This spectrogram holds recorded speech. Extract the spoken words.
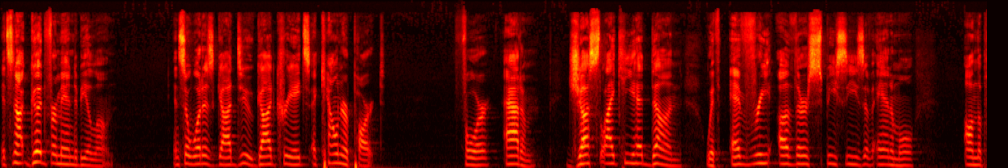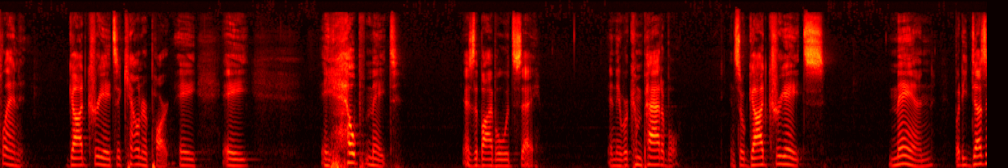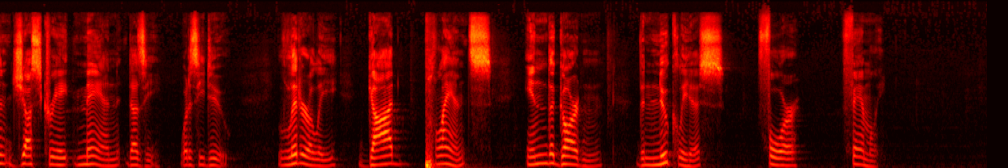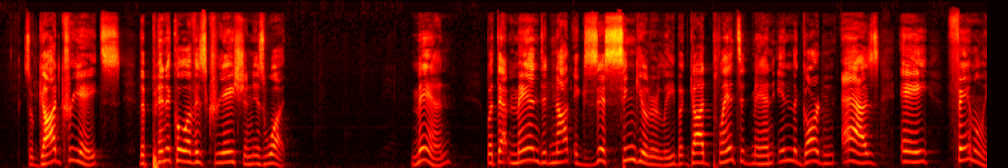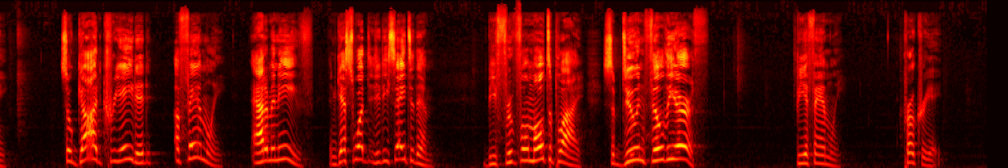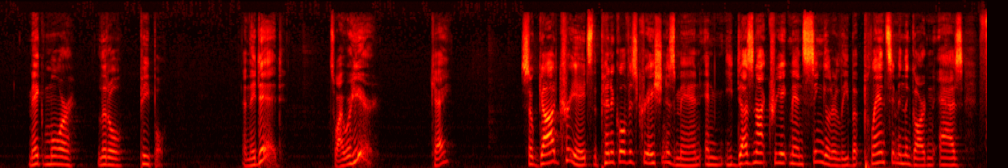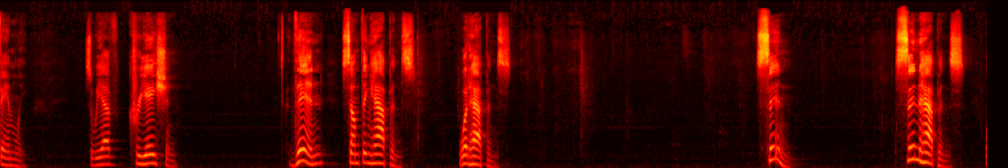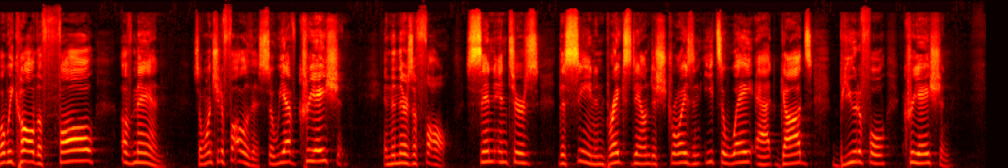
It's not good for man to be alone. And so, what does God do? God creates a counterpart for Adam, just like he had done with every other species of animal on the planet. God creates a counterpart, a a, a helpmate, as the Bible would say. And they were compatible. And so God creates man, but he doesn't just create man, does he? What does he do? Literally, God plants in the garden the nucleus for family. So God creates, the pinnacle of his creation is what? Man, but that man did not exist singularly, but God planted man in the garden as a family. So God created a family, Adam and Eve. And guess what did he say to them? Be fruitful and multiply, subdue and fill the earth, be a family, procreate, make more little people. And they did. That's why we're here. Okay? So God creates, the pinnacle of his creation is man, and he does not create man singularly, but plants him in the garden as family. So we have creation. Then something happens. What happens? Sin. Sin happens. What we call the fall of man. So I want you to follow this. So we have creation, and then there's a fall. Sin enters the scene and breaks down, destroys, and eats away at God's beautiful creation.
